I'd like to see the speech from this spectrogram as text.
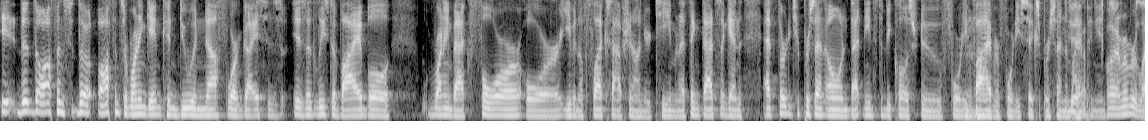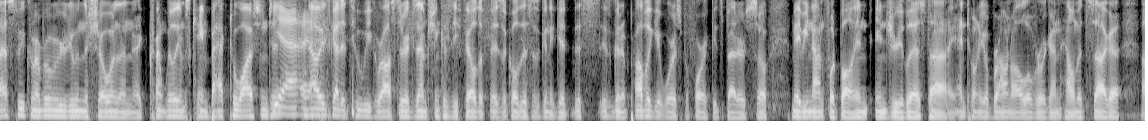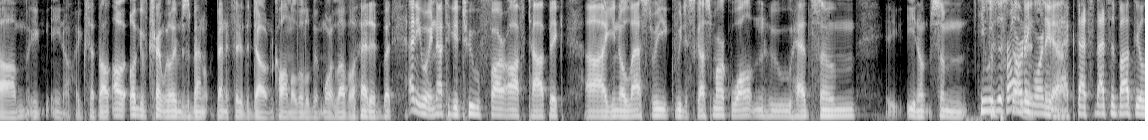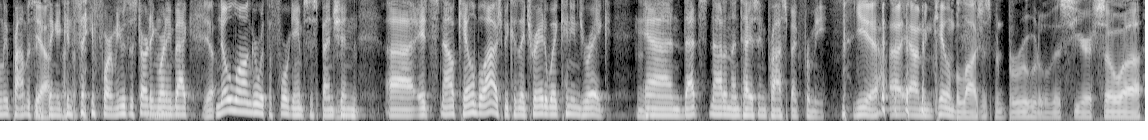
It, the, the offense, the offensive running game can do enough where Guice is is at least a viable running back four or even a flex option on your team. And I think that's again at 32% owned, that needs to be closer to 45 mm-hmm. or 46% in yeah. my opinion. Well, I remember last week, remember when we were doing the show and then like, Trent Williams came back to Washington. Yeah. Now he's got a two week roster exemption because he failed a physical. This is going to get, this is going to probably get worse before it gets better. So maybe non football in, injury list, uh, Antonio Brown all over again, helmet saga. Um, you know, except I'll, I'll, I'll give Trent Williams the benefit of the doubt and call him a little bit more level headed. But anyway, not to get too far off topic. Uh, you know, last week we discussed Mark Walton, who had some, you know, some. He was some a promise. starting running yeah. back. That's that's about the only promising yeah. thing you can say for him. He was a starting mm-hmm. running back. Yep. No longer with the four game suspension. Mm-hmm. Uh, it's now Kalen Ballage because they traded away Kenny Drake. Mm-hmm. And that's not an enticing prospect for me. yeah, I, I, mean, Kalen Ballage has been brutal this year. So, uh,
